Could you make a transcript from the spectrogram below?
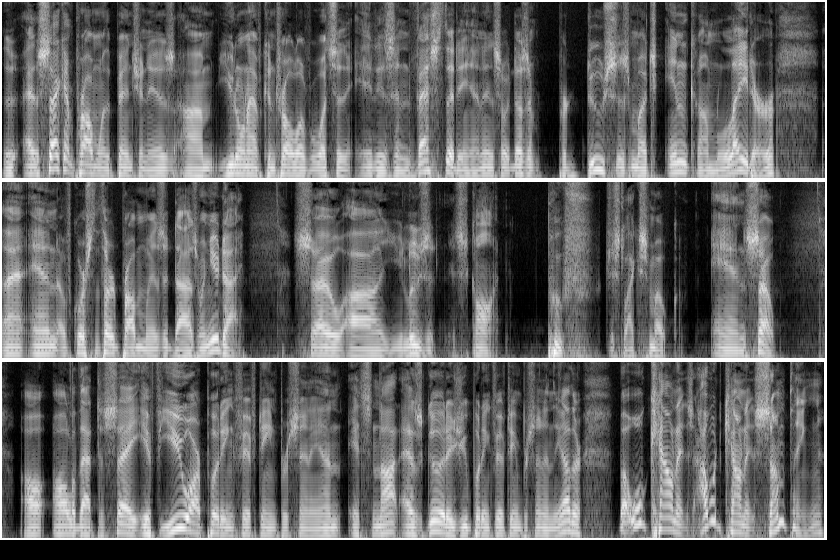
The uh, second problem with the pension is um, you don't have control over what it is invested in, and so it doesn't produce as much income later. Uh, and of course, the third problem is it dies when you die. So uh, you lose it, it's gone. Poof, just like smoke. And so, all, all of that to say, if you are putting 15% in, it's not as good as you putting 15% in the other, but we'll count it. I would count it something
